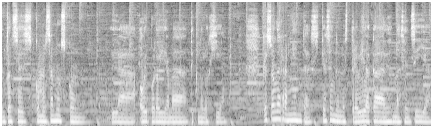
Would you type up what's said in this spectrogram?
Entonces comenzamos con la hoy por hoy llamada tecnología, que son herramientas que hacen de nuestra vida cada vez más sencilla.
